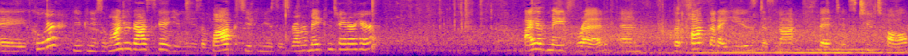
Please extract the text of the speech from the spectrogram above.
a cooler, you can use a laundry basket, you can use a box, you can use this Rubbermaid container here. I have made bread and the pot that I use does not fit, it's too tall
